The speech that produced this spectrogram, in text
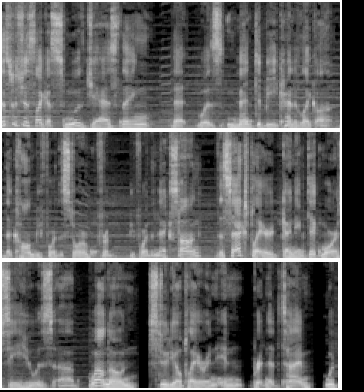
This was just like a smooth jazz thing that was meant to be kind of like a, the calm before the storm for before the next song. The sax player, guy named Dick Morrissey, who was a well-known studio player in, in Britain at the time, would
